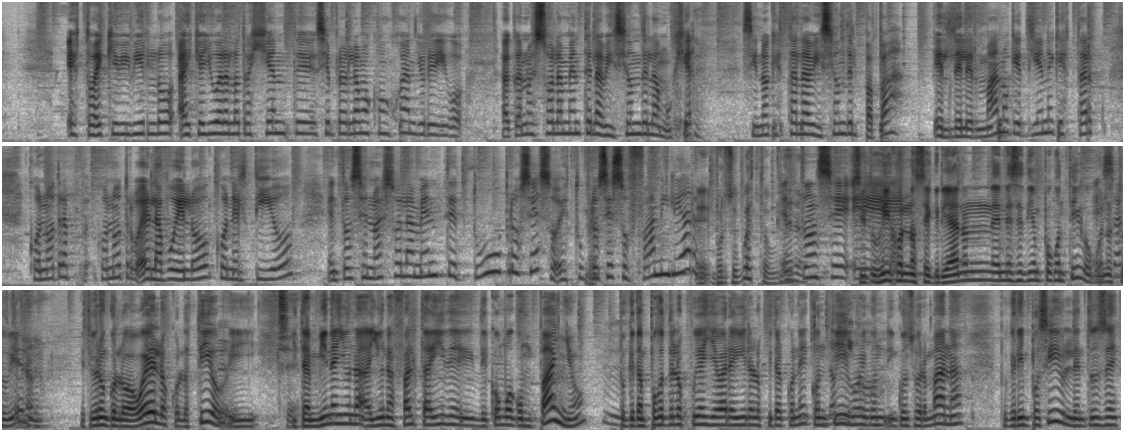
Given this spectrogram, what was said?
esto hay que vivirlo, hay que ayudar a la otra gente. Siempre hablamos con Juan, yo le digo, acá no es solamente la visión de la mujer, sino que está la visión del papá, el del hermano que tiene que estar con otra con otro el abuelo, con el tío, entonces no es solamente tu proceso, es tu proceso familiar. Eh, por supuesto. Claro. Entonces, Si tus eh, hijos no se criaron en ese tiempo contigo, pues no estuvieron. Estuvieron con los abuelos, con los tíos. Mm. Y, Sí. y también hay una hay una falta ahí de, de cómo acompaño, Mm. porque tampoco te los podías llevar a ir al hospital con él, contigo y con, y con su hermana, porque era imposible. Entonces,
